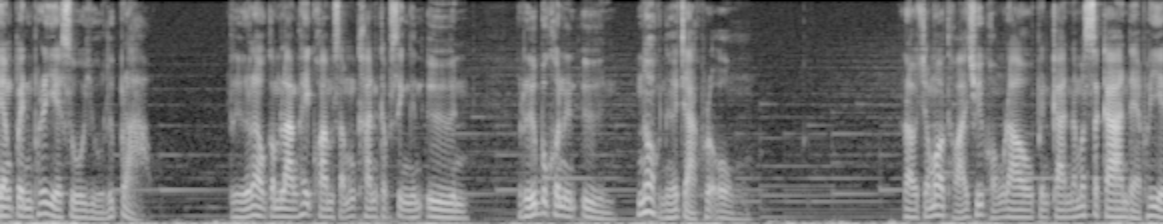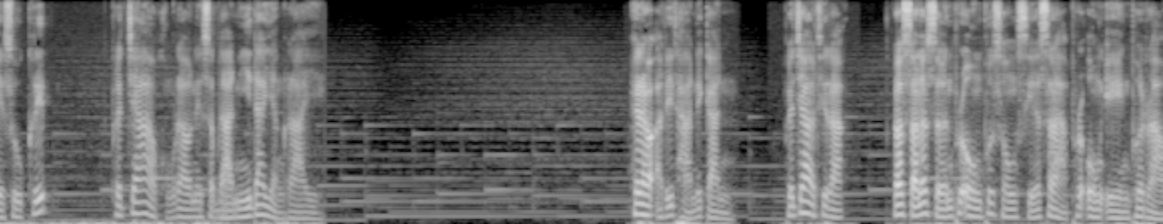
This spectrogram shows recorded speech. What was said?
ยังเป็นพระเยซูอยู่หรือเปล่า หรือเรากำลังให้ความสำคัญกับสิ่งอื่น ๆ หรือบุคคลอื่น ๆ นอกเหนือจากพระองค์ เราจะมอบถวายชีวิตของเราเป็นการนมัสการแด่พระเยซูคริสต์พระเจ้าของเราในสัปดาห์นี้ได้อย่างไร ให้เราอธิษฐานด้วยกัน พระเจ้าที่รัก เราสรรเสริญพระองค์ผู้ทรงเสียสละพระองค์เองเพื่อเรา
